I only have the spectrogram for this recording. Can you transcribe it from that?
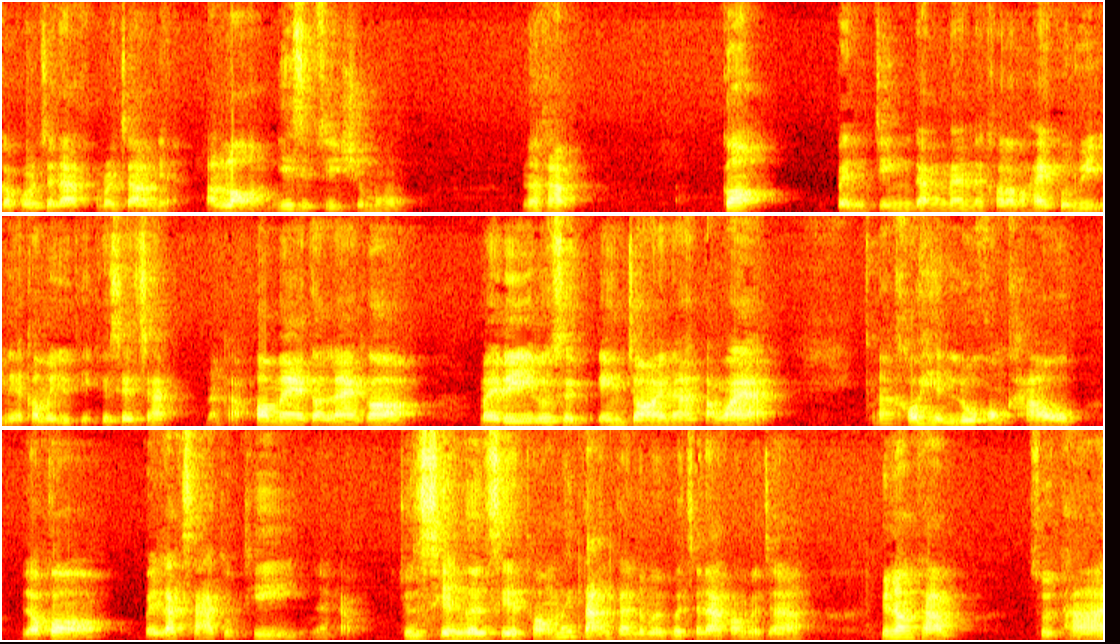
กับพระวจนะของพระเจ้าเนี่ยตลอด 24 ชั่วโมงนะครับ ก็เป็นจริงดังนั้นนะครับเราก็ให้คุณวิเนี่ยเข้ามาอยู่ที่คริสตจักรนะครับพ่อแม่ตอนแรกก็ไม่ได้รู้สึกเอนจอยนะ แต่ว่าเขาเห็นลูกของเขาแล้วก็ไปรักษาทุกที่นะครับ จนเสียเงินเสียทองไม่ต่างกันด้วยพระวจนะของพระเจ้าพี่น้องครับ สุดท้าย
